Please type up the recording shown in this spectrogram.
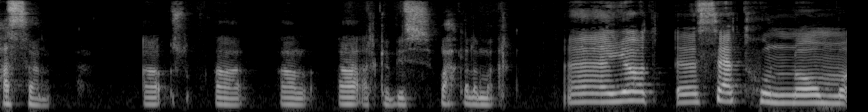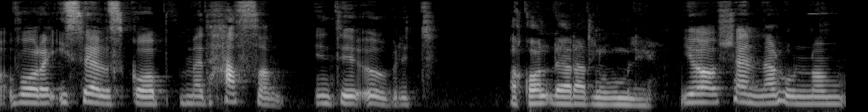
xasan is- aan- aan aan arka bis wax kale ma arka Eh, Jag eh, sett honom vara i sällskap med Hassan, inte i övrigt. aqoon Jag känner honom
